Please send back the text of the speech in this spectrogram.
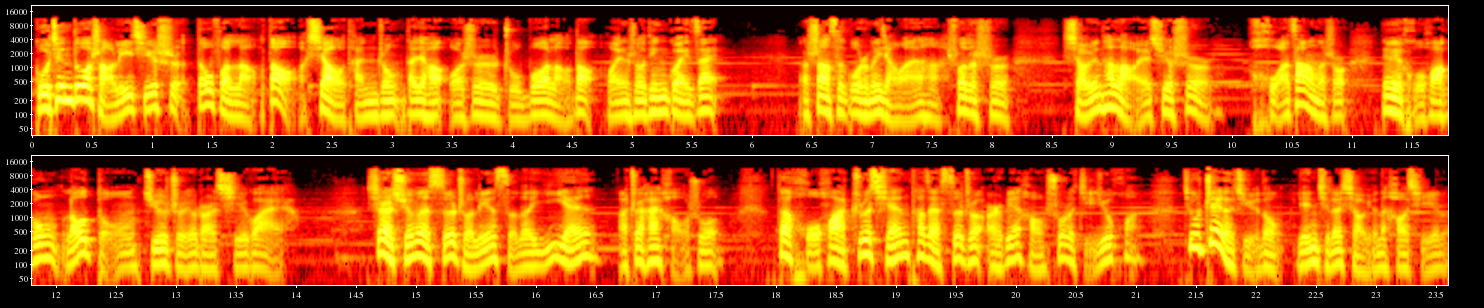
古今多少离奇事，都付老道笑谈中。大家好，我是主播老道，欢迎收听怪哉。上次故事没讲完哈，说的是小云他姥爷去世了，火葬的时候，那位火化工老董举止有点奇怪呀。先是询问死者临死的遗言啊，这还好说，但火化之前，他在死者耳边好像说了几句话，就这个举动引起了小云的好奇了。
